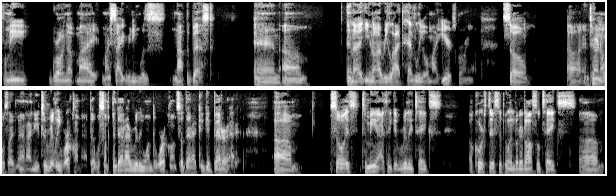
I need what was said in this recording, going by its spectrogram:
for me, growing up, my my sight reading was not the best, and um, and I you know I relied heavily on my ears growing up. So uh, in turn, I was like, man, I need to really work on that. That was something that I really wanted to work on so that I could get better at it. Um, so it's to me, I think it really takes, of course, discipline, but it also takes um,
